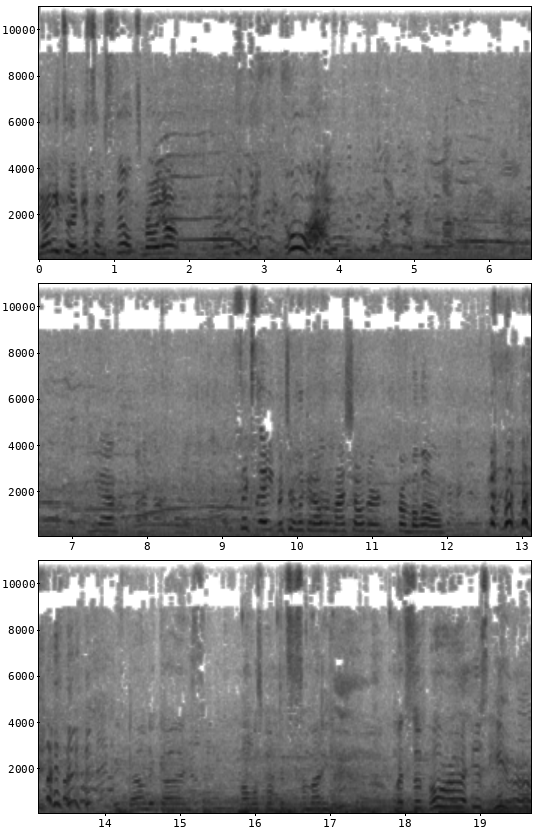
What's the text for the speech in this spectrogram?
Y'all need to get some stilts, bro. Y'all. Ooh, I can. Yeah. Six eight, but you're looking over my shoulder from below. we found it, guys. Almost bumped into somebody. But Sephora is here.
